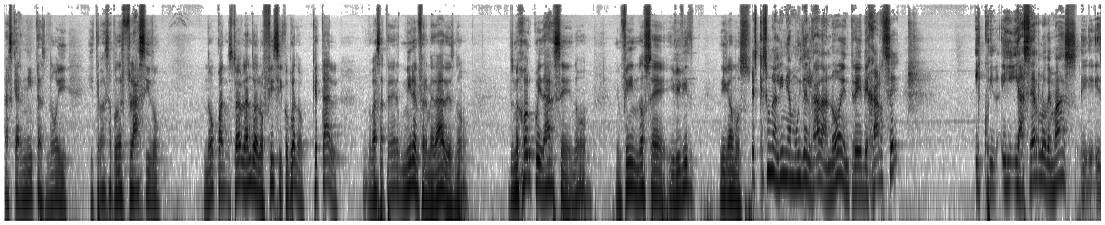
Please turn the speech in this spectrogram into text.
las carnitas, ¿no? Y, te vas a poner flácido, ¿no? Cuando estoy hablando de lo físico, bueno, ¿qué tal? Vas a tener mil enfermedades, ¿no? Pues mejor cuidarse, ¿no? En fin, no sé, y vivir, digamos. Es que es una línea muy delgada, ¿no? Entre dejarse y, y hacer lo demás, eh, eh,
